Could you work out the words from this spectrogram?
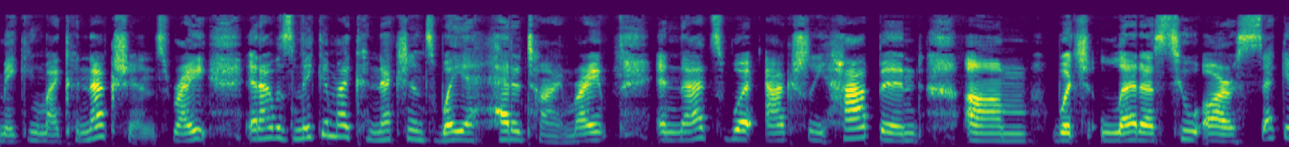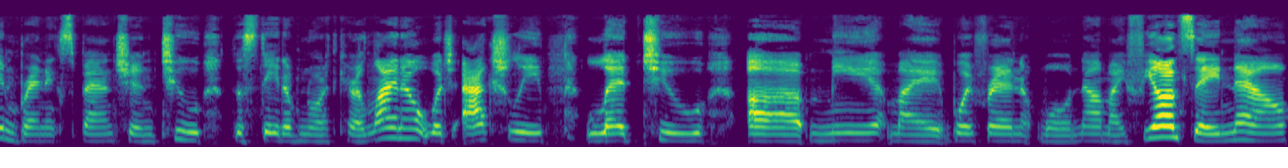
making my connections, right? And I was making my connections way ahead of time, right? And that's what actually happened, um, which led us to our second brand expansion to the state of North Carolina, which actually led to uh, me, my boyfriend, well, now my fiance now,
